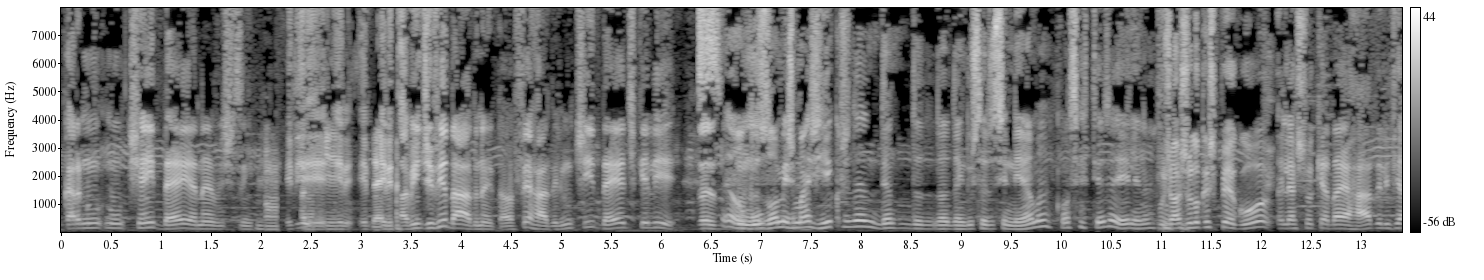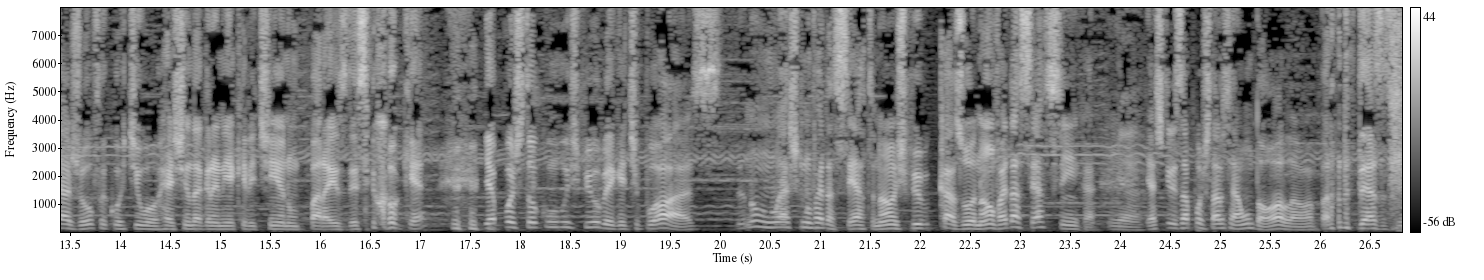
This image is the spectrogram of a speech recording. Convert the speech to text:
cara não, não tinha ideia, né, bicho, assim. Ele, ele, ele, ele tava endividado, né? Ele tava ferrado. Ele não tinha ideia de que ele. É, um dos homens mais ricos da, dentro do, da indústria do cinema, com certeza é ele, né? O Jorge Lucas pegou, ele achou que ia dar errado, ele viajou, foi curtir o restinho da graninha que ele tinha num paraíso desse qualquer. e apostou com o Spielberg, tipo, ó, não, não acho que não vai dar certo, não. O Spielberg casou, não, vai dar certo sim, cara. Yeah. É. E acho que eles apostaram, sei lá, um dólar, uma parada dessa, assim.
